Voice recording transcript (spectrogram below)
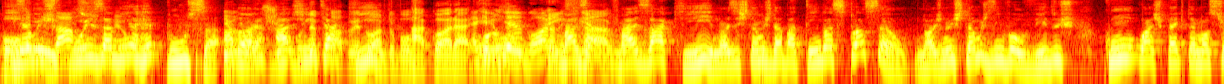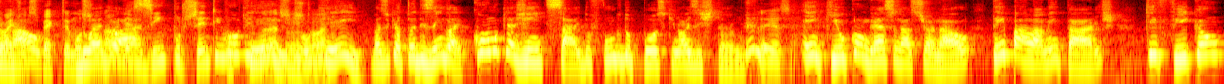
pouco. E eu expus a minha repulsa. Eu Agora, não julgo a o gente deputado aqui... Eduardo Bolsonaro. Agora, É Ok, tem agora, é mas, mas aqui nós estamos debatendo a situação. Nós não estamos desenvolvidos com o aspecto emocional. Mas o aspecto do emocional ele é Eduardo. 100% envolvido Ok, nessa história. Ok, mas o que eu estou dizendo é como que a gente sai do fundo do poço que nós estamos, Beleza. em que o Congresso Nacional tem parlamentares que ficam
